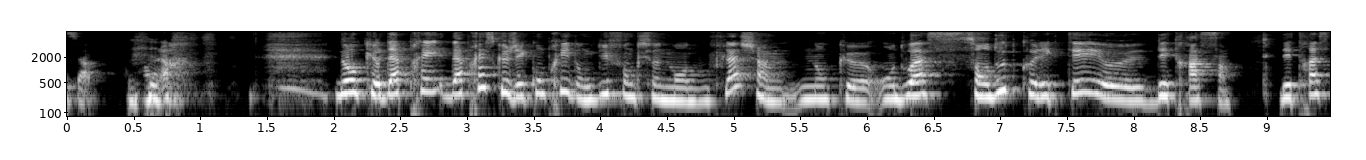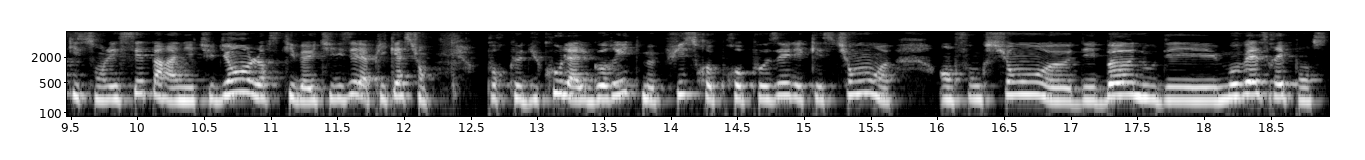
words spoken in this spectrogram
ça. Voilà. Donc d'après d'après ce que j'ai compris donc du fonctionnement de WooFlash, donc euh, on doit sans doute collecter euh, des traces, des traces qui sont laissées par un étudiant lorsqu'il va utiliser l'application, pour que du coup l'algorithme puisse reproposer les questions euh, en fonction des bonnes ou des mauvaises réponses.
